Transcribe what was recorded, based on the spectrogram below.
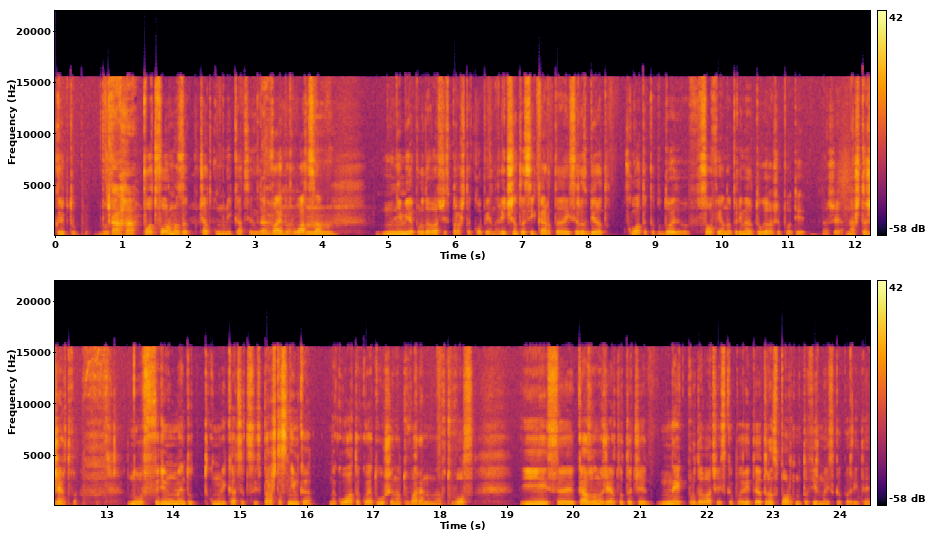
крипто, в Аха. платформа за чат комуникация, като Да. Viber, WhatsApp. Нимия продавач изпраща копия на личната си карта и се разбират колата като дойде в София, например, тогава ще плати наша, нашата жертва. Но в един момент от комуникацията се изпраща снимка на колата, която уж е натоварена на автовоз и се казва на жертвата, че не продавача иска парите, а транспортната фирма иска парите.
